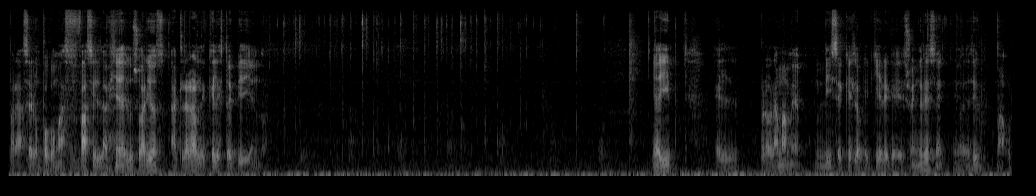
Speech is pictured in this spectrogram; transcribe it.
para hacer un poco más fácil la vida del usuario, es aclararle qué le estoy pidiendo. y ahí el programa me dice qué es lo que quiere que yo ingrese y voy a decir Mauro.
